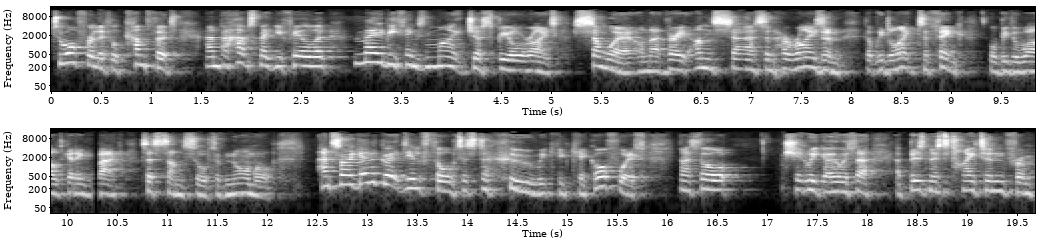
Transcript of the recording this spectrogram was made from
to offer a little comfort and perhaps make you feel that maybe things might just be all right somewhere on that very un uncertain horizon that we'd like to think will be the world getting back to some sort of normal. And so I gave a great deal of thought as to who we could kick off with. I thought, should we go with a, a, business titan from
